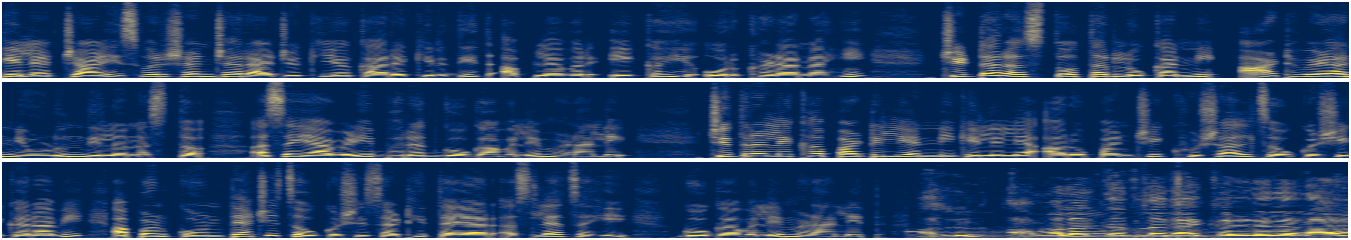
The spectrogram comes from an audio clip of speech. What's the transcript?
गेल्या चाळीस वर्षांच्या राजकीय कारकिर्दीत आपल्यावर एकही ओरखडा नाही. चिटर असतो तर लोकांनी आठ वेळा निवडून दिलं नसतं असं यावेळी भरत गोगावले म्हणाले. चित्रलेखा पाटील यांनी केलेल्या आरोपांची खुशाल चौकशी करावी. आपण कोणत्याची चौकशीसाठी तयार असल्याचंही गोगावले म्हणालेत. अजून आम्हाला त्यातलं काय कळलेलं नाही.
